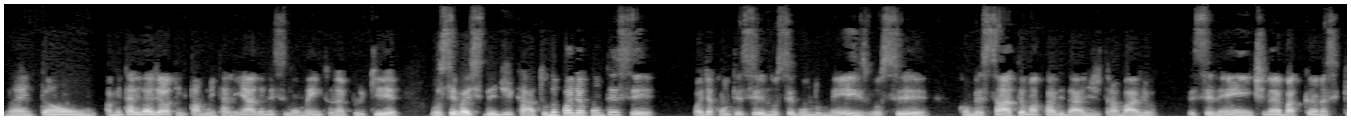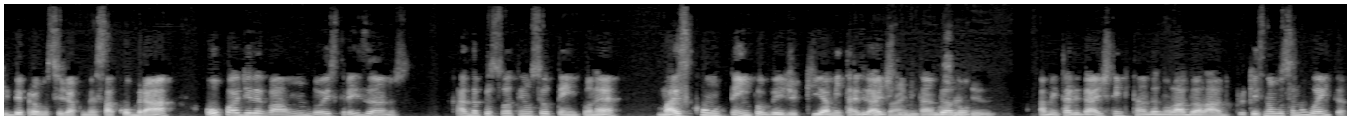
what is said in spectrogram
né? Então, a mentalidade ela tem que estar tá muito alinhada nesse momento, né? Porque você vai se dedicar. Tudo pode acontecer. Pode acontecer no segundo mês, você começar a ter uma qualidade de trabalho excelente, né? Bacana, que dê para você já começar a cobrar, ou pode levar um, dois, três anos. Cada pessoa tem o seu tempo, né? Mas com o tempo eu vejo que a mentalidade tem que estar tá andando a mentalidade tem que estar tá andando lado a lado, porque senão você não aguenta.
